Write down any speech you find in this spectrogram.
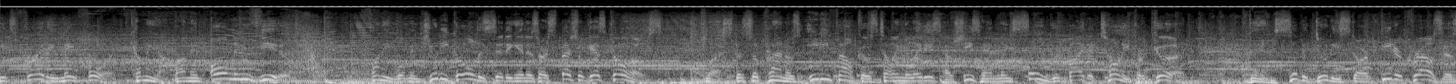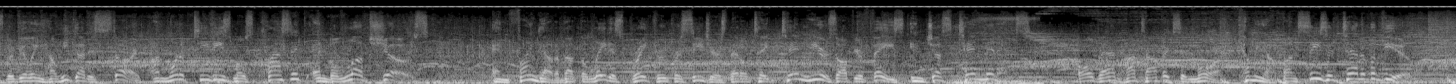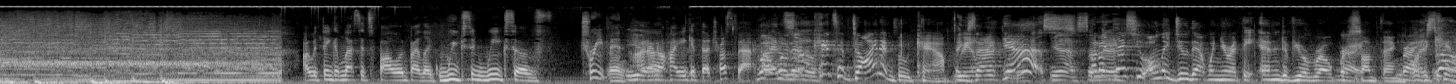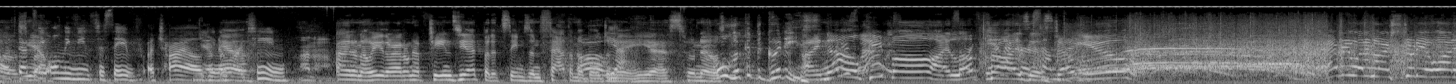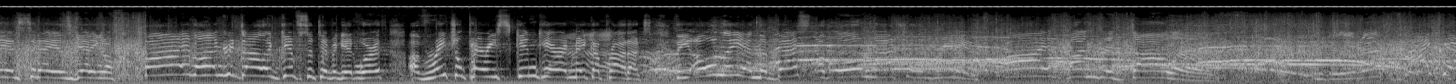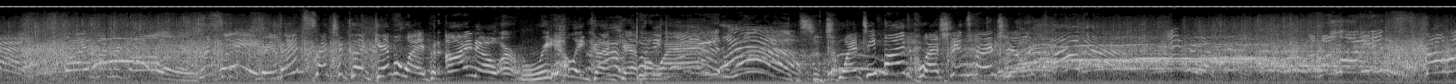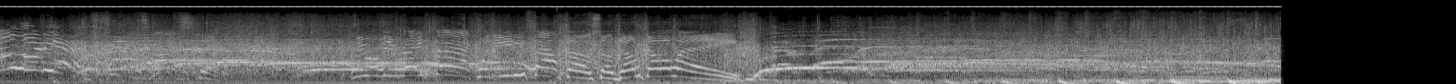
It's Friday, May 4th, coming up on an all-new View. Funny woman Judy Gold is sitting in as our special guest co-host. Plus, The Sopranos' Edie Falco's telling the ladies how she's handling saying goodbye to Tony for good. Then, Civic Duty star Peter Krause is revealing how he got his start on one of TV's most classic and beloved shows. And find out about the latest breakthrough procedures that'll take 10 years off your face in just 10 minutes. All that, hot topics, and more coming up on season 10 of The View. I would think unless it's followed by like weeks and weeks of treatment, I don't know how you get that trust back. Well, And some know. kids have died in boot camp. Exactly. Yes. Yes, But and I guess you only do that when you're at the end of your rope or something. right. Or the Well, kid- if that's yeah. the only means to save a child, you know, Yeah. or a teen. I don't know. I don't know either. I don't have teens yet, but it seems unfathomable Oh, to yeah. me. Yes, who knows? Oh, look at the goodies. I know, people. I love prizes, don't you? Everyone in our studio audience today is getting a $500 gift certificate worth of Rachel Perry skincare and makeup products. The only and the best of all natural ingredients. $500. Can you believe it? I can. $500. Wait, that's such a good giveaway, but I know a really good giveaway. What? 25 questions So don't go away.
